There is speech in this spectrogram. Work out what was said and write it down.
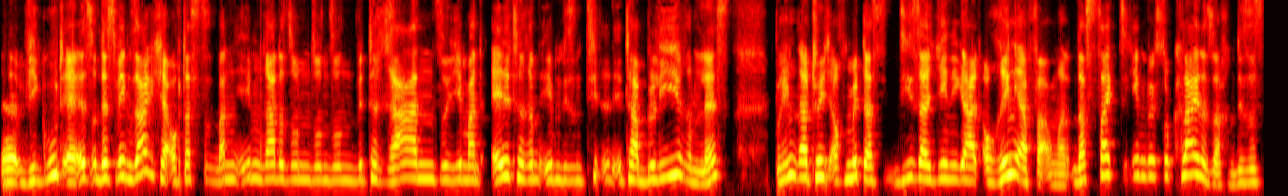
wie gut er ist. Und deswegen sage ich ja auch, dass man eben gerade so einen so 'n so 'n Veteranen, so jemand Älteren eben diesen Titel etablieren lässt, bringt natürlich auch mit, dass dieserjenige halt auch Ringerfahrung hat. Und das zeigt sich eben durch so kleine Sachen. Dieses,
